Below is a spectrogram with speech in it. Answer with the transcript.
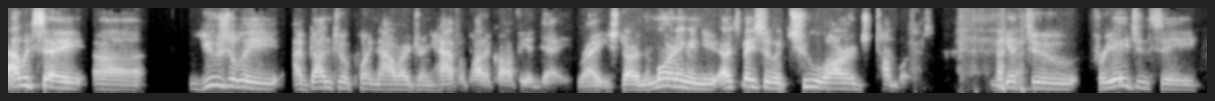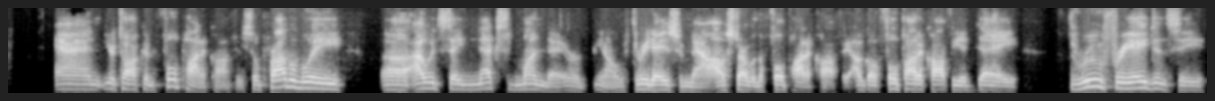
I would say uh, usually I've gotten to a point now where I drink half a pot of coffee a day, right? You start in the morning and you that's basically two large tumblers. You get to free agency and you're talking full pot of coffee. So probably uh, I would say next Monday or you know three days from now, I'll start with a full pot of coffee. I'll go full pot of coffee a day through free agency,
